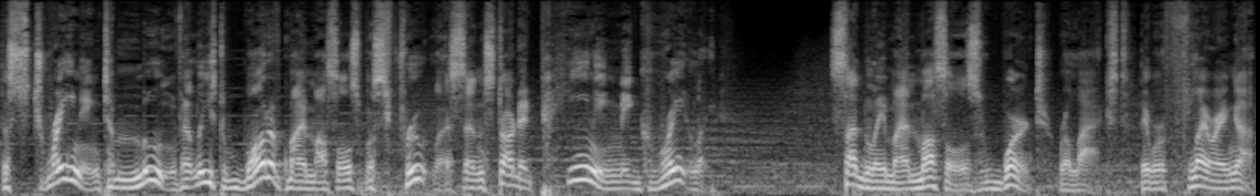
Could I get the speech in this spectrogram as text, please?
The straining to move at least one of my muscles was fruitless and started paining me greatly. Suddenly my muscles weren't relaxed, they were flaring up.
